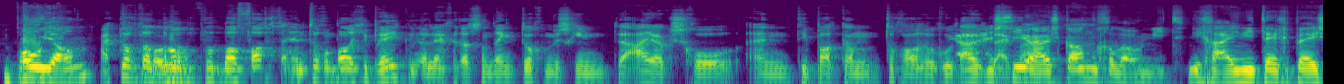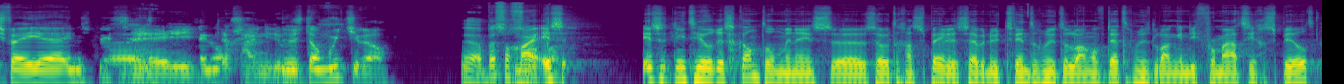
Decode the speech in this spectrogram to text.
Bojan. maar toch dat bal, bal vast en toch een balletje breed kunnen leggen. Dat is dan denk ik toch misschien de Ajax-school. En die pad kan toch wel heel goed Ja, uit, en. Sierhuis kan gewoon niet. Die ga je niet tegen PSV eh, in de spits zetten. Nee, dat ga je niet doen. Dus dan moet je wel. Ja, best wel Maar grappig. is, is het niet heel riskant om ineens eh, zo te gaan spelen? Ze hebben nu 20 minuten lang of 30 minuten lang in die formatie gespeeld.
